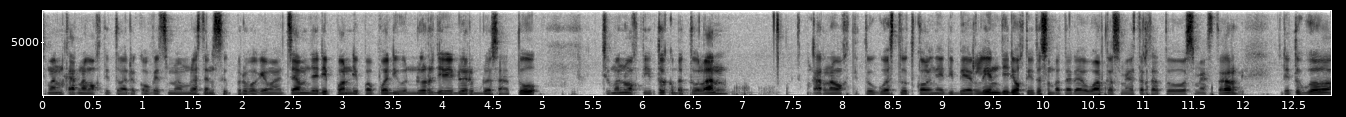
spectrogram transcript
Cuman karena waktu itu ada covid-19 dan berbagai macam jadi pon di Papua diundur jadi 2021 cuman waktu itu kebetulan karena waktu itu gue stutkolnya di Berlin jadi waktu itu sempat ada warta semester satu semester. Jadi itu gue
